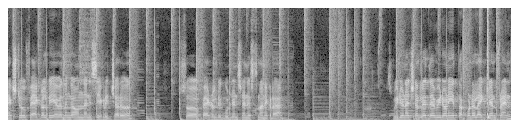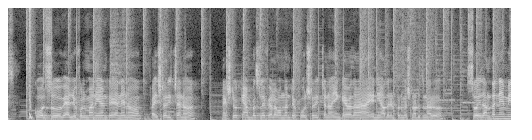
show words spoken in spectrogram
నెక్స్ట్ ఫ్యాకల్టీ ఏ విధంగా ఉందనేసి ఇక్కడ ఇచ్చారు. సో ఫ్యాకల్టీ గుడ్ అండ్స్ నేను ఇస్తున్నాను ఇక్కడ. వీడియో నచ్చినట్లయితే వీడియోని తప్పకుండా లైక్ చేయండి ఫ్రెండ్స్ కోర్సు వాల్యూఫుల్ మనీ అంటే నేను ఫైవ్ స్టార్ ఇచ్చాను. నెక్స్ట్ క్యాంపస్ లైఫ్ ఎలా ఉందంటే ఫోర్ స్టార్ ఇచ్చాను. ఇంకేదైనా ఎనీ అదర్ ఇన్ఫర్మేషన్ అడుగుతున్నారు. సో ఇదంతా మీ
